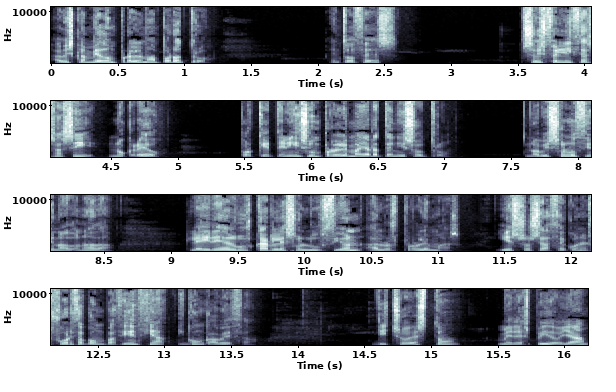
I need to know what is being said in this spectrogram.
Habéis cambiado un problema por otro. Entonces, ¿sois felices así? No creo. Porque tenéis un problema y ahora tenéis otro. No habéis solucionado nada. La idea es buscarle solución a los problemas. Y eso se hace con esfuerzo, con paciencia y con cabeza. Dicho esto, me despido ya.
